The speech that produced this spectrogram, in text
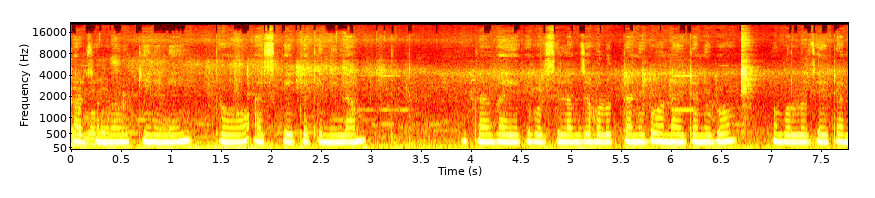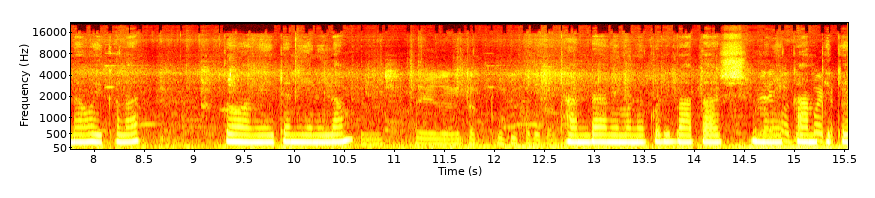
তার জন্য আমি কিনে নেই। তো আজকে এটাকে নিলাম। আপনার ভাইয়াকে বলছিলাম যে হলুদটা নিব না এটা নিব। বলল যে এটা নাও এই কালার। তো আমি এটা নিয়ে নিলাম। ঠান্ডা আমি মনে করি বাতাস মানে কান থেকে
